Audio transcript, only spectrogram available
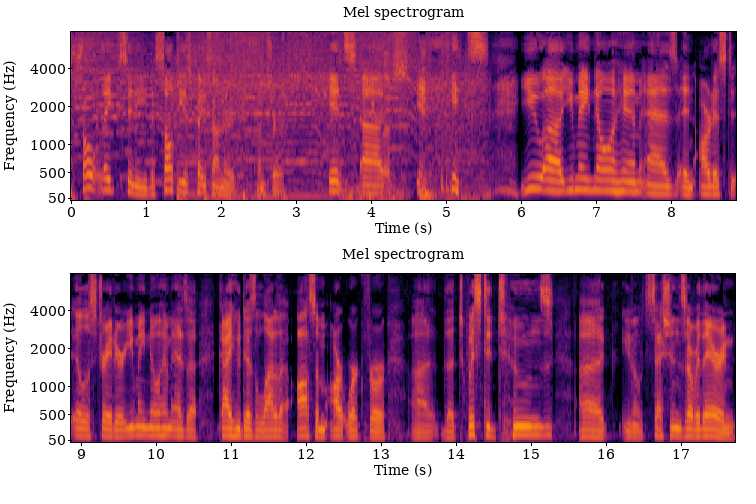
Salt Lake City, the saltiest place on earth. I'm sure. It's uh, it's you uh, you may know him as an artist illustrator. You may know him as a guy who does a lot of the awesome artwork for uh, the twisted tunes uh, you know sessions over there and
